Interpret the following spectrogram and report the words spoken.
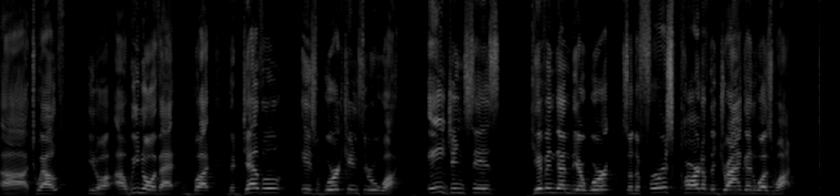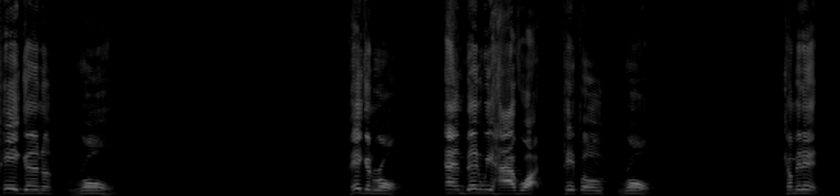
uh, 12. You know, uh, we know that, but the devil is working through what? Agencies, giving them their work. So the first part of the dragon was what? Pagan Rome. Pagan Rome. And then we have what? Papal Rome. Coming in,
